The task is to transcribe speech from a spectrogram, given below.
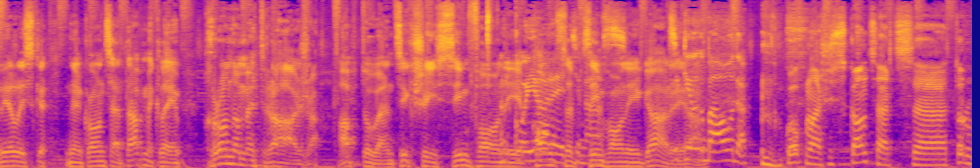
lieliska koncerta apmeklējumu. Chronometrāža aptuveni, cik šī simfonija, koncerta simfonija gara. Cik ilga bauda? Kopumā šis koncerts, uh, tur,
